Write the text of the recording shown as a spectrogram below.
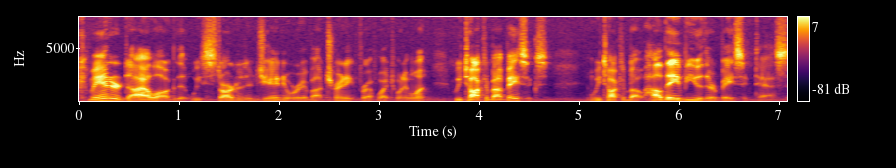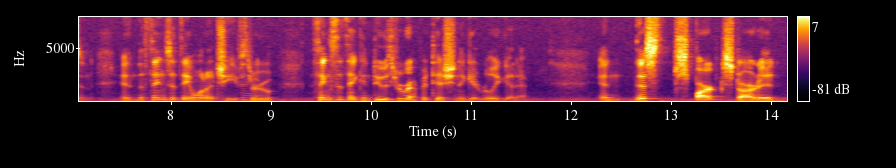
commander dialogue that we started in January about training for FY21, we talked about basics. And we talked about how they view their basic tasks and, and the things that they want to achieve right. through the things that they can do through repetition and get really good at. And this spark started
